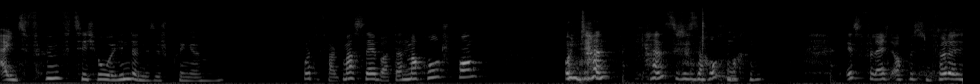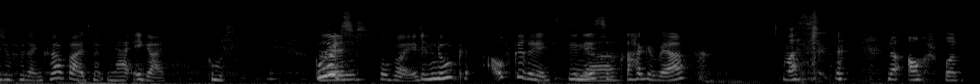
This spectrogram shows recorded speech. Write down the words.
1,50 hohe Hindernisse springe. What the fuck, mach selber. Dann mach Hochsprung und dann kannst du das auch machen. Ist vielleicht auch ein bisschen förderlicher für deinen Körper, als wenn. Ja, egal. Gut. Gut. Rant vorbei. Genug aufgeregt. Die Ja. nächste Frage wäre, was, nur auch Sport,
